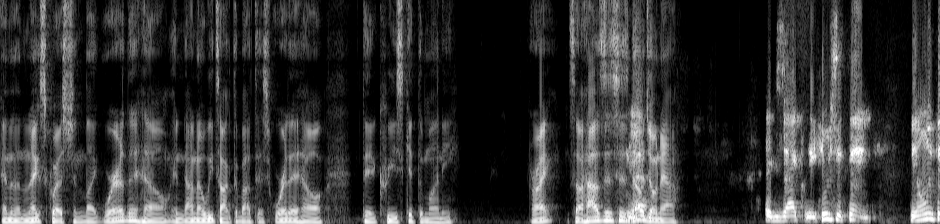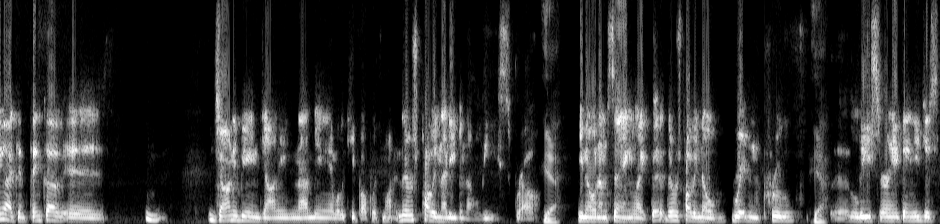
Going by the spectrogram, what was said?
and then the next question, like, where the hell? And I know we talked about this. Where the hell did Kreese get the money? Right. So how's this his Yeah. dojo now? Exactly. Here's the thing. The only thing I can think of is Johnny being Johnny, not being able to keep up with money. There's probably not even a lease, bro. Yeah. You know what I'm saying? Like there, there was probably no written proof Yeah. uh, lease or anything. He just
